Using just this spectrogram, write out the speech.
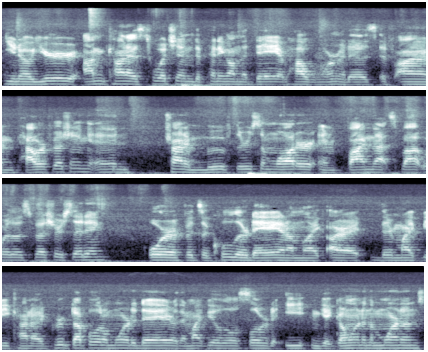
you know, you're I'm kind of switching depending on the day of how warm it is. If I'm power fishing and trying to move through some water and find that spot where those fish are sitting, or if it's a cooler day and I'm like, all right, they might be kind of grouped up a little more today, or they might be a little slower to eat and get going in the mornings,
